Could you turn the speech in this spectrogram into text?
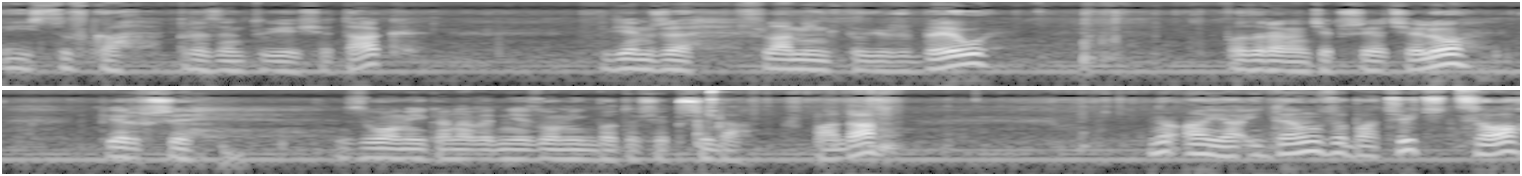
Miejscówka prezentuje się tak. Wiem, że Flaming tu już był. Pozdrawiam Cię przyjacielu. Pierwszy złomik, a nawet nie złomik, bo to się przyda, wpada. No a ja idę zobaczyć, co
